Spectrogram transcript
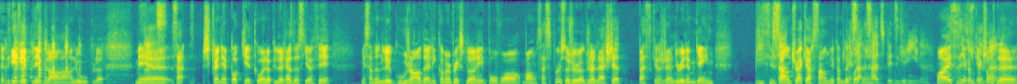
a des répliques genre en loop là. mais Nice. euh, ça, je connais pas Kid Koala puis le reste de ce qu'il a fait mais ça me donne le goût genre d'aller comme un peu explorer pour voir bon ça se peut ce jeu là que je l'achète parce que j'aime du rhythm game puis si le Ça- soundtrack ressemble il y a comme de Mais quoi ça, de- ça a du pedigree. Là. Ouais, c'est ça, il y a comme quelque chose de.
